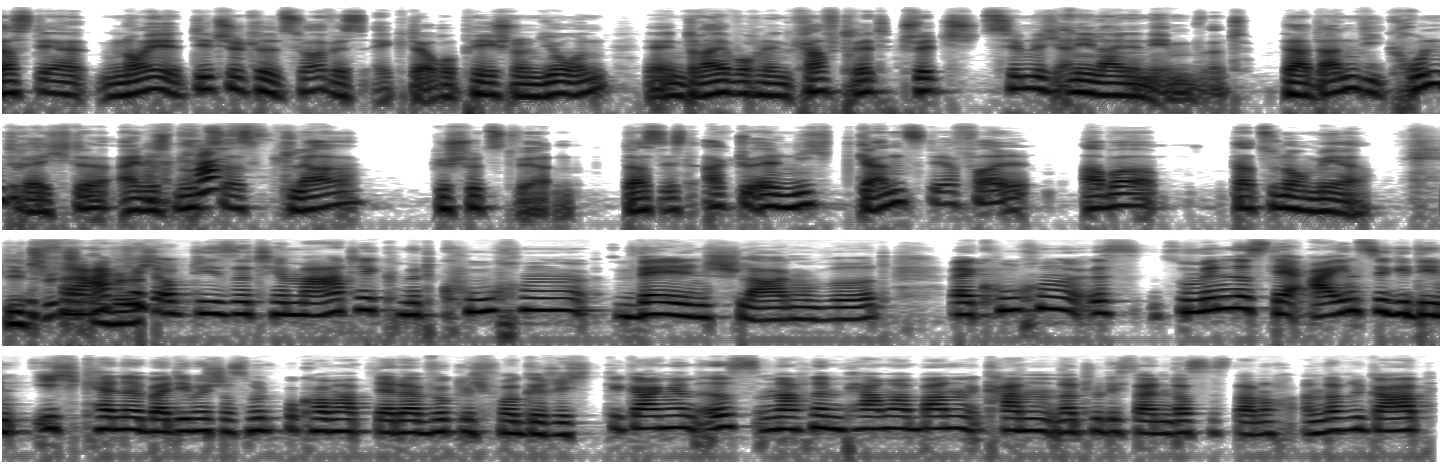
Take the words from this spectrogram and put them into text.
dass der neue Digital Service Act der Europäischen Union, der in drei Wochen in Kraft tritt, Twitch ziemlich an die Leine nehmen wird, da dann die Grundrechte eines Ach, Nutzers klar geschützt werden. Das ist aktuell nicht ganz der Fall, aber dazu noch mehr. Die ich frage mich, ob diese Thematik mit Kuchen Wellen schlagen wird. Weil Kuchen ist zumindest der einzige, den ich kenne, bei dem ich das mitbekommen habe, der da wirklich vor Gericht gegangen ist nach einem Permaban. Kann natürlich sein, dass es da noch andere gab.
